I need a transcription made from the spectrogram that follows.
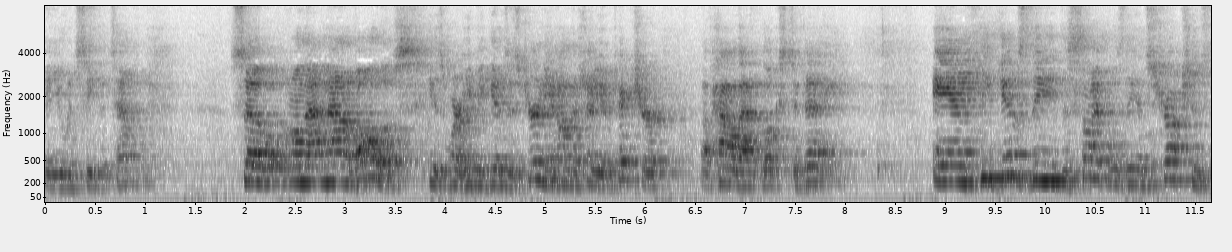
and you would see the temple. So on that Mount of Olives is where he begins his journey, and I'm going to show you a picture of how that looks today. And he gives the disciples the instructions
